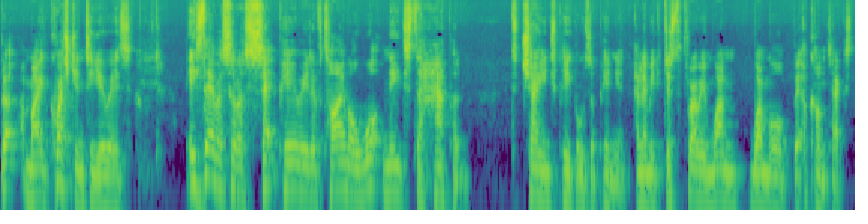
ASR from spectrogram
But my question to you is Is there a sort of set period of time, or what needs to happen to change people's opinion? And let me just throw in one, one more bit of context.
